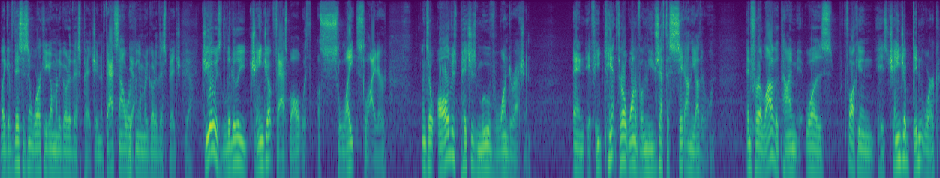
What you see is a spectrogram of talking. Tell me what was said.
like if this isn't working, I'm gonna go to this pitch, and if that's not working, Yeah. I'm gonna go to this pitch. Yeah. Gio is literally change up fastball with a slight slider. And so all of his pitches move one direction. And if he can't throw one of them, you just have to sit on the other one. And for a lot of the time, it was fucking his changeup didn't work,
